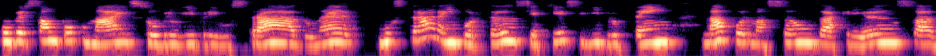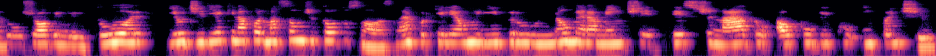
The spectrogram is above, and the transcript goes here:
conversar um pouco mais sobre o livro ilustrado, né? mostrar a importância que esse livro tem na formação da criança, do jovem leitor, e eu diria que na formação de todos nós, né? porque ele é um livro não meramente destinado ao público infantil.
